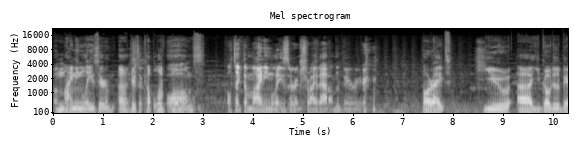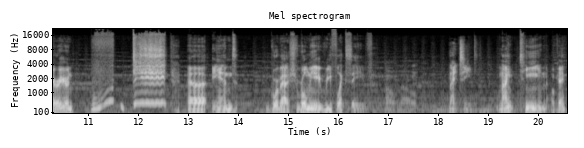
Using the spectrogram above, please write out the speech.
a, a mining laser. Uh, there's a couple of Oh. bombs. I'll take the mining laser and try that on the barrier. All right. You uh you go up to the barrier and uh and Ghorbash, roll me a reflex save. oh no. 19. 19. Okay.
